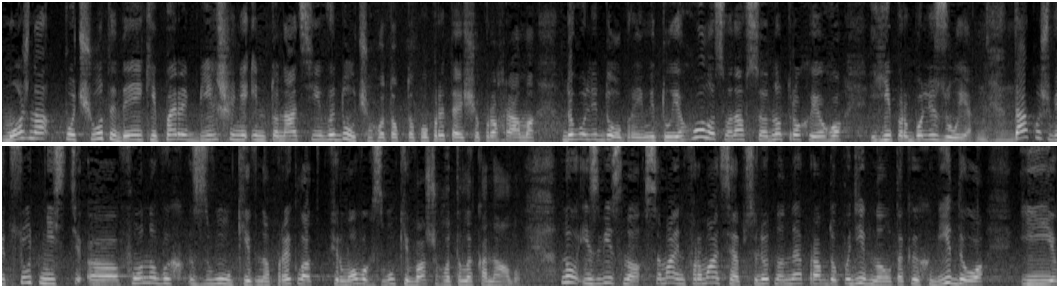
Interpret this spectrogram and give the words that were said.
Можна почути деякі перебільшення інтонації ведучого, тобто, попри те, що програма доволі добре імітує голос, вона все одно трохи його гіперболізує. Також відсутність е, фонових звуків, наприклад, фірмових звуків вашого телеканалу. Ну і звісно, сама інформація абсолютно неправдоподібна у таких відео, і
